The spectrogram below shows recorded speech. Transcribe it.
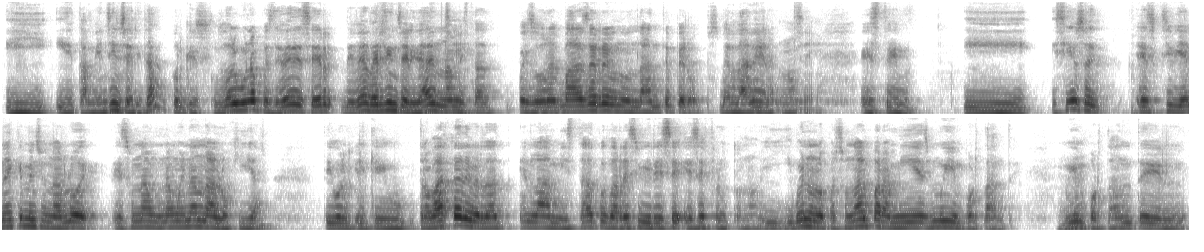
y, y también sinceridad, porque sin duda alguna, pues debe de ser, debe haber sinceridad en una sí. amistad. Pues va a ser redundante, pero pues verdadera, ¿no? Sí. Este, y, y, sí, o sea, es, si bien hay que mencionarlo, es una, una buena analogía. Digo, el, el, que trabaja de verdad en la amistad, pues va a recibir ese, ese fruto, ¿no? Y, y bueno, lo personal para mí es muy importante. Muy uh -huh. importante el,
